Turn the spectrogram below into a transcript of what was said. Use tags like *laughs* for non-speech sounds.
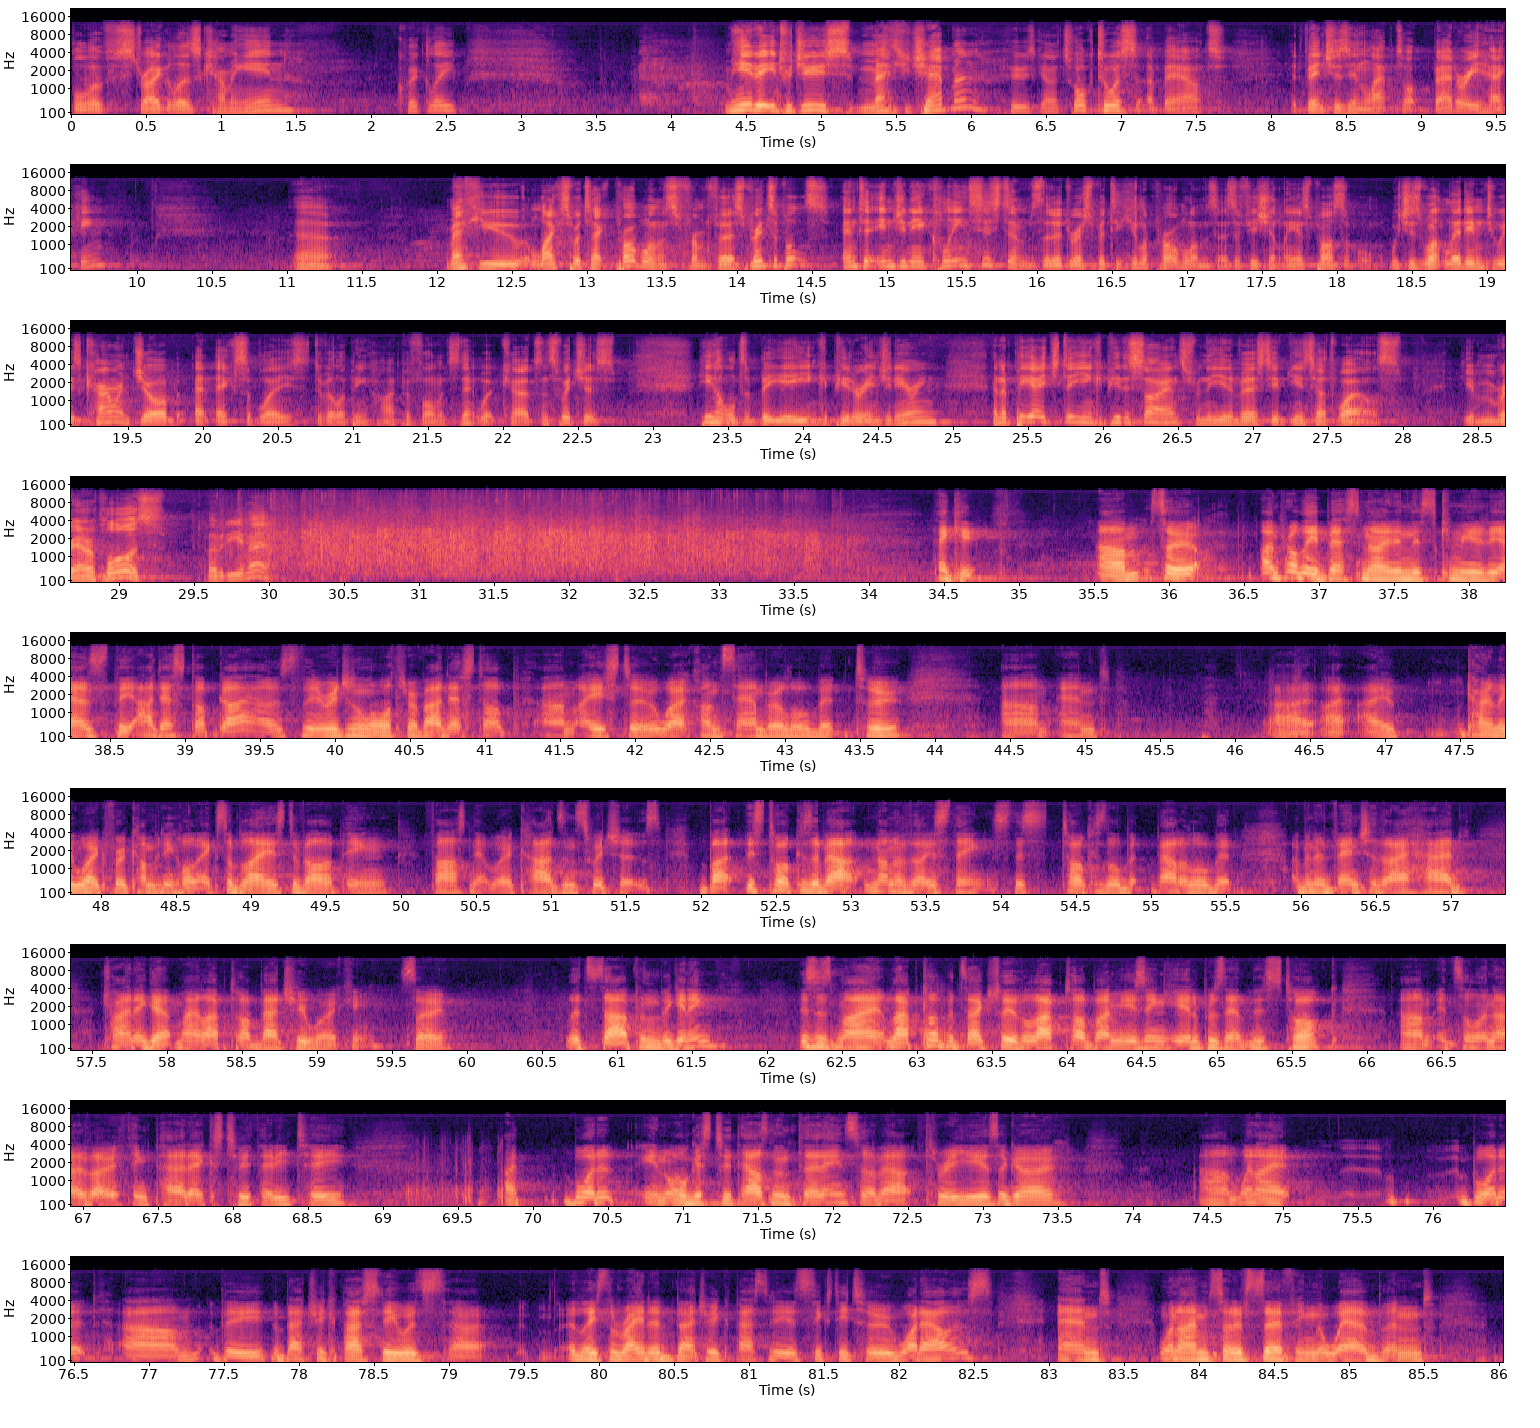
couple of stragglers coming in quickly. I'm here to introduce Matthew Chapman, who's going to talk to us about adventures in laptop battery hacking. Uh, Matthew likes to attack problems from first principles and to engineer clean systems that address particular problems as efficiently as possible, which is what led him to his current job at Exablaze, developing high performance network cards and switches. He holds a BE in computer engineering and a PhD in computer science from the University of New South Wales. Give him a round of applause. Over to you, Matt. Thank you. Um, so I'm probably best known in this community as the RDesktop guy. I was the original author of RDesktop. Um, I used to work on Samba a little bit too. Um, and uh, I, I, currently work for a company called Exablaze developing fast network cards and switches. But this talk is about none of those things. This talk is a little bit about a little bit of an adventure that I had trying to get my laptop battery working. So let's start from the beginning. This is my laptop. It's actually the laptop I'm using here to present this talk. Um, it's a Lenovo ThinkPad X230T. I bought it in August 2013, so about three years ago. Um, when I bought it, um, the, the battery capacity was, uh, at least the rated battery capacity is 62 watt hours. And when I'm sort of surfing the web and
